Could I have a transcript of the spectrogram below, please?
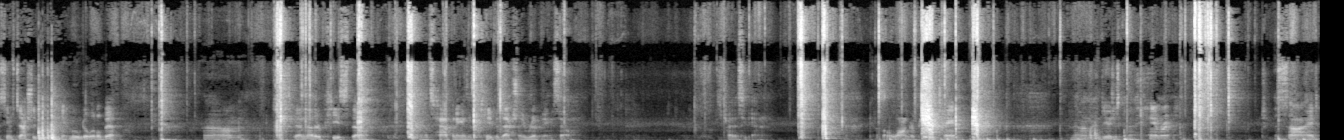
It seems to actually be working. It moved a little bit. Um, let's get another piece though. What's happening is this tape is actually ripping, so let's try this again. Get a little longer piece of tape. And then what I'm gonna do is just gonna hammer it to the side.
